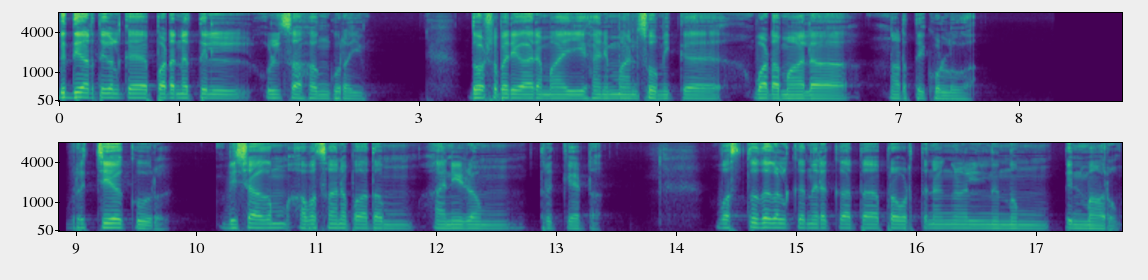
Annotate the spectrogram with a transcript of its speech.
വിദ്യാർത്ഥികൾക്ക് പഠനത്തിൽ ഉത്സാഹം കുറയും. ദോഷപരിഹാരമായി ഹനുമാൻ സ്വാമിക്ക് വടമാല നടത്തിക്കൊള്ളുക. വൃശ്ചികക്കൂറ് വിശാഖം അവസാന പാദം അനിഴം തൃക്കേട്ട. വസ്തുതകൾക്ക് നിരക്കാത്ത പ്രവർത്തനങ്ങളിൽ നിന്നും പിന്മാറും.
